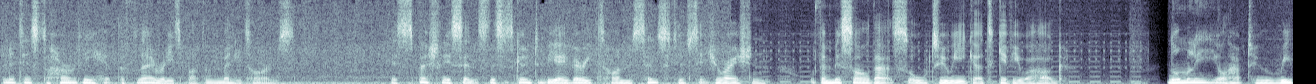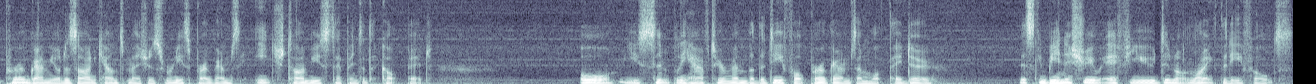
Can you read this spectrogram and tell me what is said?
than it is to hurriedly hit the flare release button many times. Especially since this is going to be a very time sensitive situation with a missile that's all too eager to give you a hug. Normally you'll have to reprogram your desired countermeasures release programs each time you step into the cockpit, or you simply have to remember the default programs and what they do. This can be an issue if you do not like the defaults,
